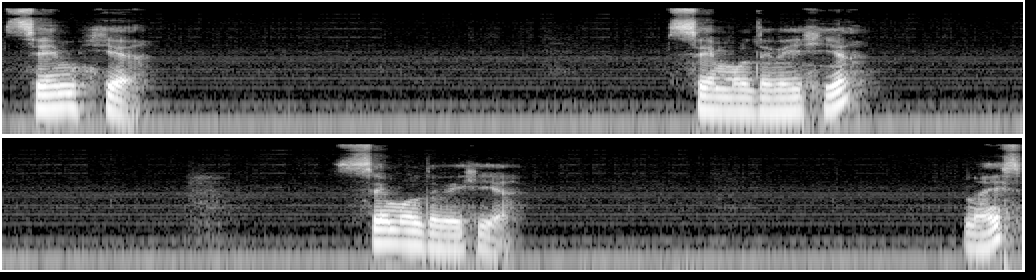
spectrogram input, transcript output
Same here same all the way here. Same all the way here. Nice.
